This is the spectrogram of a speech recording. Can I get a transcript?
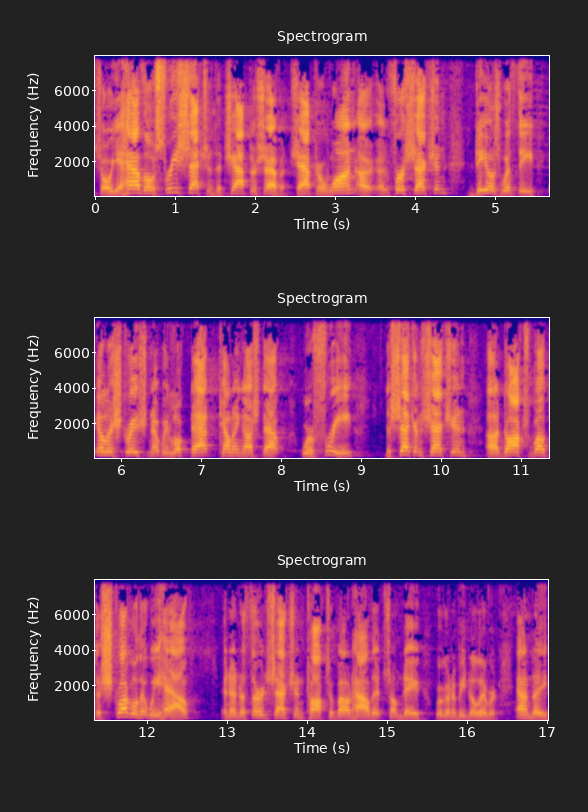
So you have those three sections of chapter 7. Chapter 1, uh, uh, first section, deals with the illustration that we looked at, telling us that we're free. The second section uh, talks about the struggle that we have. And then the third section talks about how that someday we're going to be delivered. And the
